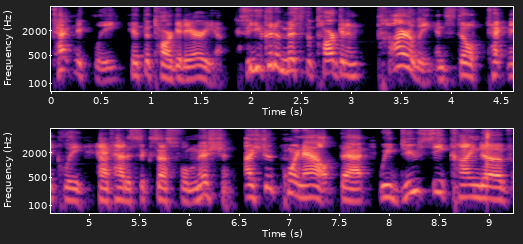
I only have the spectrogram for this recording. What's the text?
technically hit the target area. So you could have missed the target entirely and still technically have had a successful mission. I should point out that we do see kind of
